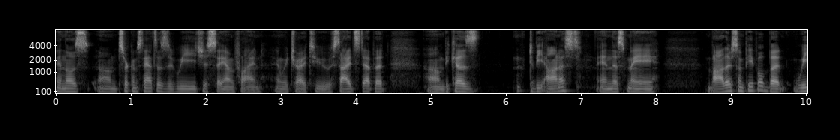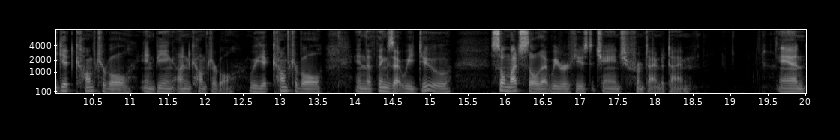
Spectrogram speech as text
in those um, circumstances. We just say I'm fine, and we try to sidestep it um, because, to be honest, and this may bother some people, but we get comfortable in being uncomfortable. We get comfortable in the things that we do, so much so that we refuse to change from time to time. And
